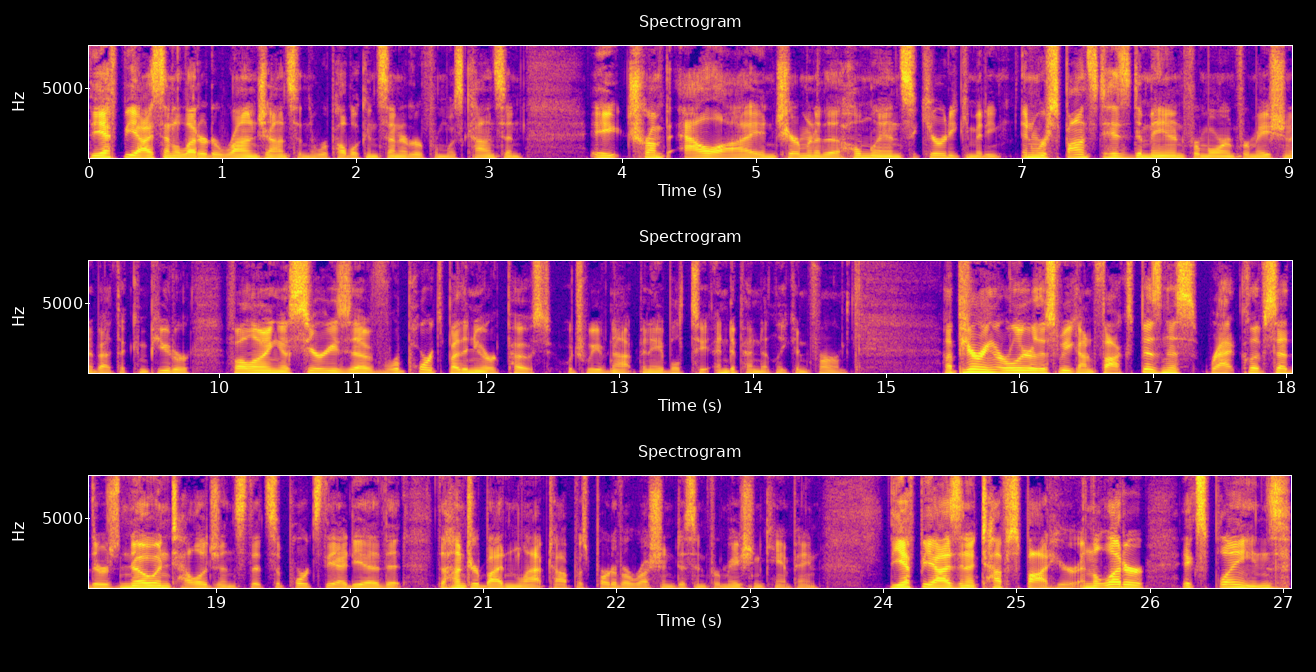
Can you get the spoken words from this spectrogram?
The FBI sent a letter to Ron Johnson, the Republican senator from Wisconsin, a Trump ally and chairman of the Homeland Security Committee, in response to his demand for more information about the computer following a series of reports by the New York Post, which we have not been able to independently confirm. Appearing earlier this week on Fox Business, Ratcliffe said there's no intelligence that supports the idea that the Hunter Biden laptop was part of a Russian disinformation campaign. The FBI is in a tough spot here, and the letter explains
